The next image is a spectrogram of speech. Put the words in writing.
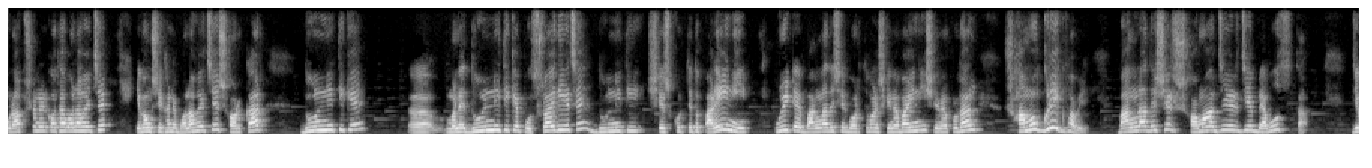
করাপশনের কথা বলা হয়েছে এবং সেখানে বলা হয়েছে সরকার দুর্নীতিকে মানে দুর্নীতিকে প্রশ্রয় দিয়েছে। দুর্নীতি শেষ করতে তো পারেইনি। উল্টে বাংলাদেশের বর্তমান সেনাবাহিনী, সেনাপ্রধান সামগ্রিকভাবে বাংলাদেশের সমাজের যে ব্যবস্থা যে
